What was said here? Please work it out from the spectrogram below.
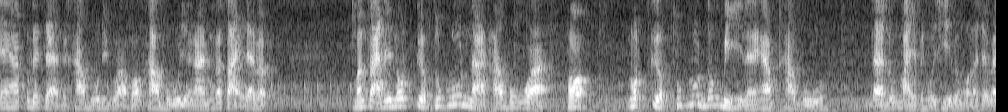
นะครับ ก็เลยแจกเป็นคาบูดีกว่าเพราะคาบูยังไงมันก็ใส่ได้แบบ มันใส่ได้รถเกือบทุกรุ่นน่ะคาบูอะ เพราะรถเกือบทุกรุ่นต้องมีนะครับคาบู แต่รุ่นใหม่เป็นหัวฉีดไปหมดแล้วใช่ไหม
